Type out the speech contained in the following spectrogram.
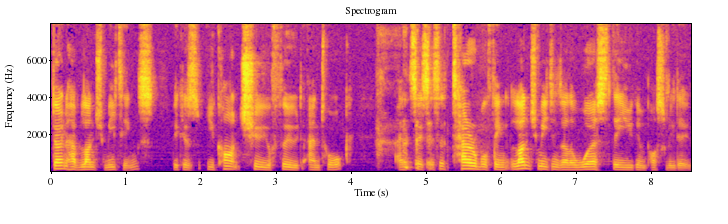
don't have lunch meetings because you can't chew your food and talk and it's, it's, it's, a terrible thing. Lunch meetings are the worst thing you can possibly do.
